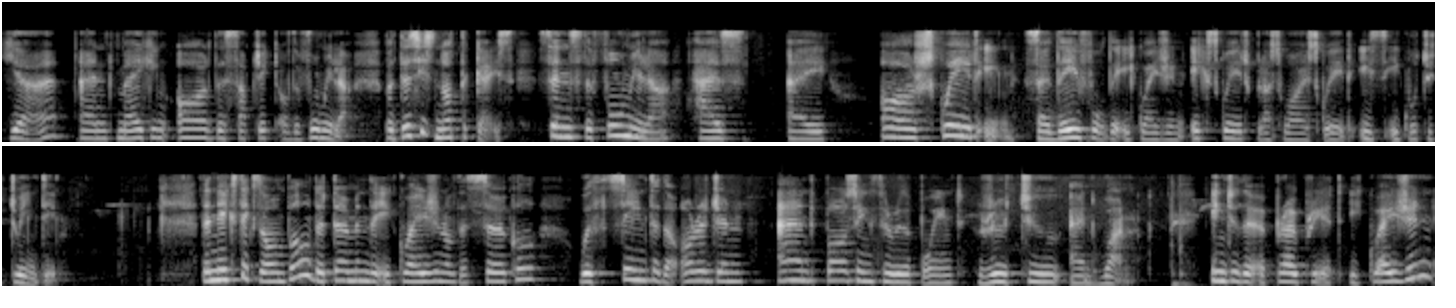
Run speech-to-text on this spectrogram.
here and making r the subject of the formula. But this is not the case since the formula has a r squared in. So therefore the equation x squared plus y squared is equal to 20. The next example, determine the equation of the circle with center the origin and passing through the point root 2 and 1 into the appropriate equation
